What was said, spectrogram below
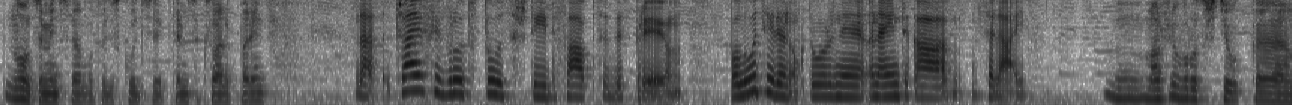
nu ți minte să fi avut o discuție pe teme sexuale cu părinții. Da, ce ai fi vrut tu să știi de fapt despre poluțiile nocturne înainte ca să le ai? Aș fi vrut să știu că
